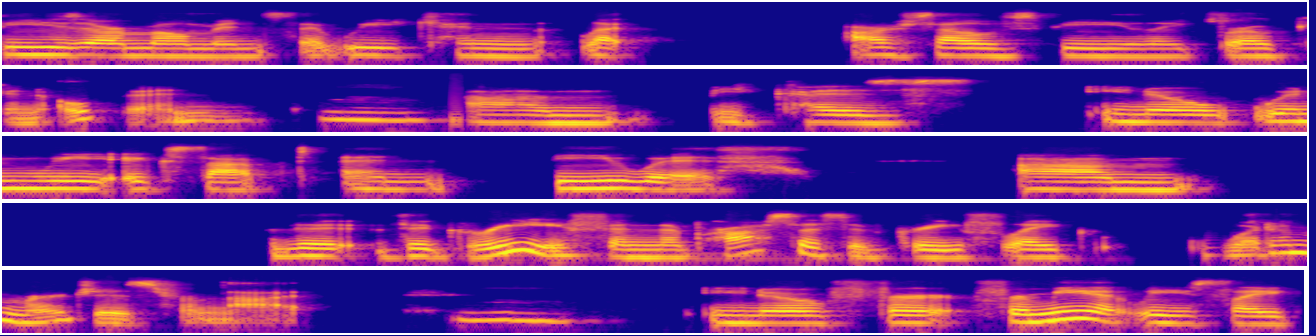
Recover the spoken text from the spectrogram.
these are moments that we can let ourselves be like broken open mm. um, because you know when we accept and be with um, the the grief and the process of grief like what emerges from that mm. You know for for me at least like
